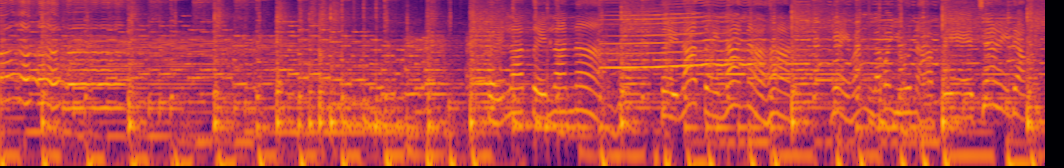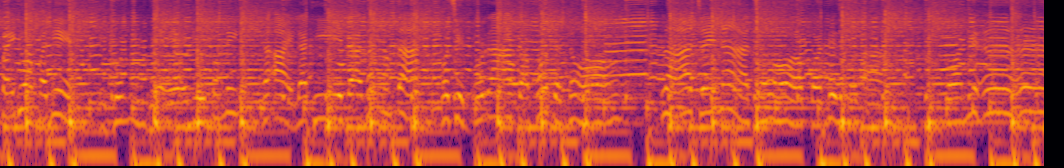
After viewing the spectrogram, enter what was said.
ใจดังไปทั่วประเทศมีคนแย่อยู่ตรงนี้ละอายละทีละทั้งน้ำตาพอเช็ดโบรากับพ่อจะนองลาใจหน้าจอก่อนเดินทางก่อนเดิน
